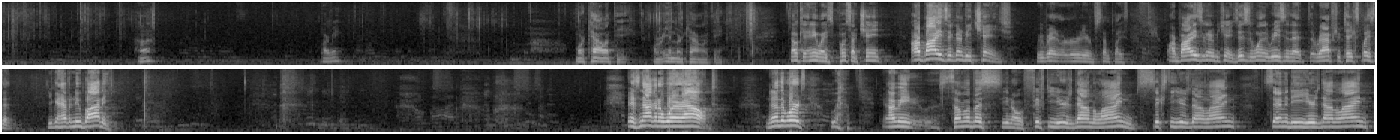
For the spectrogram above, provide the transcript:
Huh? Pardon me? Mortality or immortality. Okay, anyways, post our change. Our bodies are going to be changed. We read it earlier someplace. Our bodies are going to be changed. This is one of the reasons that the rapture takes place, that you can have a new body. it's not going to wear out. In other words, I mean, some of us, you know, 50 years down the line, 60 years down the line, 70 years down the line,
